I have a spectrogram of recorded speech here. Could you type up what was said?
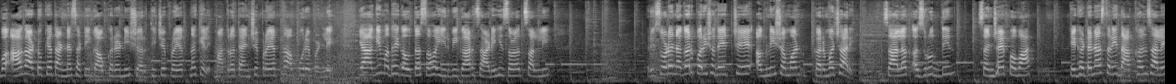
व आग आटोक्यात आणण्यासाठी गावकऱ्यांनी शर्थीचे प्रयत्न केले. मात्र त्यांचे प्रयत्न अपुरे पडले. या आगीमध्ये गवतासह हिरवीगार झाडेही जळत चालली. रिसोड नगर परिषदेचे अग्निशमन कर्मचारी चालक अझरुद्दीन संजय पवार हे घटनास्थळी दाखल झाले.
